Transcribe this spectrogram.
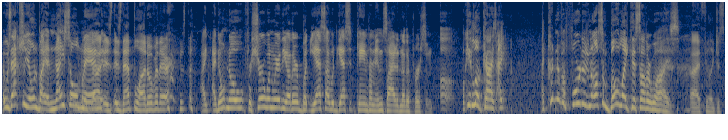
It was actually owned by a nice oh old oh my man. God, is, is that blood over there? Is that... I, I don't know for sure one way or the other, but yes, I would guess it came from inside another person. Oh. Okay, look, guys, I I couldn't have afforded an awesome boat like this otherwise. I feel like just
